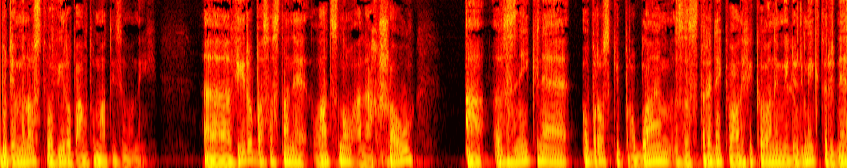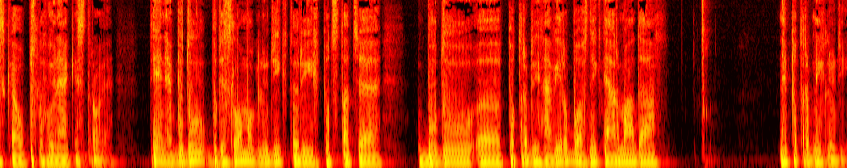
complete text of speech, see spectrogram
bude množstvo výrob automatizovaných. E, výroba sa stane lacnou a ľahšou a vznikne obrovský problém so stredne kvalifikovanými ľuďmi, ktorí dneska obsluhujú nejaké stroje. Tie nebudú, bude zlomok ľudí, ktorí v podstate budú e, potrební na výrobu a vznikne armáda nepotrebných ľudí.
